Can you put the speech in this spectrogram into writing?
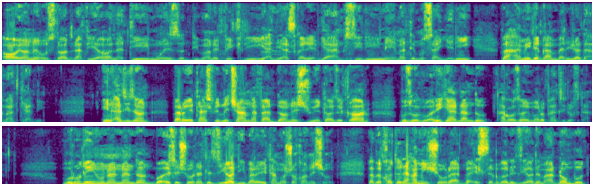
آیان استاد رفیع حالتی، معز دیوان فکری، علی اصغر گرمسیری، نعمت مسیری و حمید قنبری را دعوت کردیم. این عزیزان برای تشویق چند نفر دانشجوی تازه کار بزرگواری کردند و تقاضای ما را پذیرفتند. ورود این هنرمندان باعث شهرت زیادی برای تماشاخانه شد و به خاطر همین شهرت و استقبال زیاد مردم بود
